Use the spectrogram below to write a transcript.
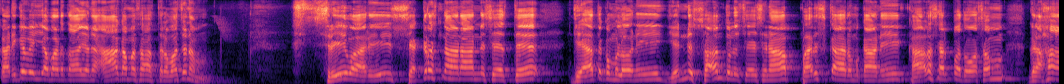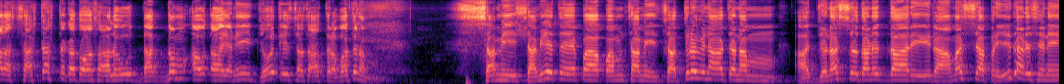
కడిగివేయబడతాయని ఆగమ శాస్త్ర వచనం. శ్రీవారి చక్ర స్నానాన్ని చేస్తే జాతకంలోని ఎన్ని శాంతులు చేసినా పరిష్కారం కానీ కాలసర్ప దోషం గ్రహాల షష్టష్టక దోషాలు దగ్ధం అవుతాయని జ్యోతిష శాస్త్ర వచనం. సమి సమీతే పాపం సమి శత్రు వినాశనం అర్జునస్సు ధనుద్ధారి రామస్య ప్రియదర్శిని.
